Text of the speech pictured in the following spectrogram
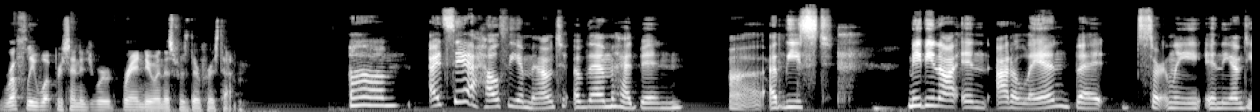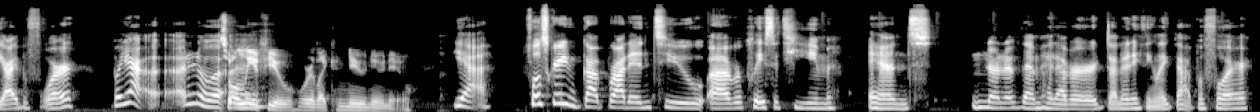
roughly what percentage were brand new and this was their first time? Um, I'd say a healthy amount of them had been, uh, at least, maybe not in out of LAN, but certainly in the MDI before. But yeah, I, don't know. So only a few were like new, new, new. Yeah. Full screen got brought in to uh, replace a team, and none of them had ever done anything like that before.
